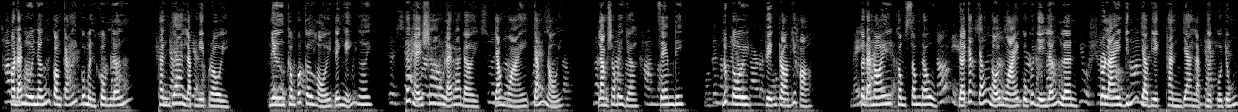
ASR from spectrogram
Họ đã nuôi nấng con cái của mình khôn lớn, thành gia lập nghiệp rồi, nhưng không có cơ hội để nghỉ ngơi. Thế hệ sau lại ra đời, cháu ngoại, cháu nội. Làm sao bây giờ? Xem đi. Lúc tôi chuyện trò với họ, tôi đã nói không xong đâu. Đợi các cháu nội ngoại của quý vị lớn lên, rồi lại dính vào việc thành gia lập nghiệp của chúng.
